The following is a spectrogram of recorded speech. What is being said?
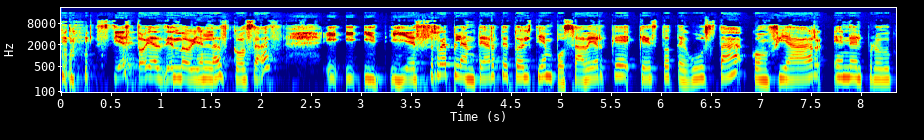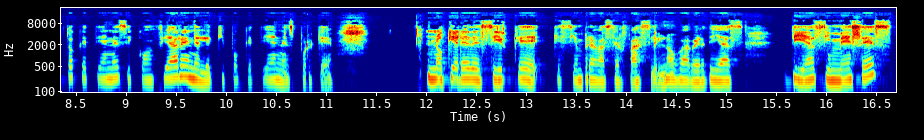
sí estoy haciendo bien las cosas y, y, y, es replantearte todo el tiempo, saber que, que, esto te gusta, confiar en el producto que tienes y confiar en el equipo que tienes, porque no quiere decir que, que siempre va a ser fácil, ¿no? Va a haber días, días y meses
